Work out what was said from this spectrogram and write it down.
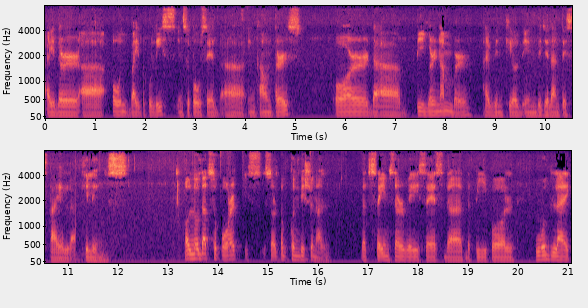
either uh, owned by the police in supposed uh, encounters, or the bigger number have been killed in vigilante style killings. Although that support is sort of conditional, that same survey says that the people would like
